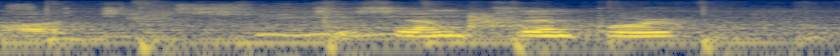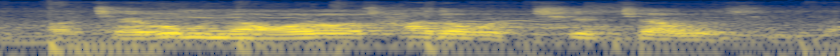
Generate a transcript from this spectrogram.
어, 지- 샘, 샘플 어, 제공용으로 사독을 채취하고 있습니다.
